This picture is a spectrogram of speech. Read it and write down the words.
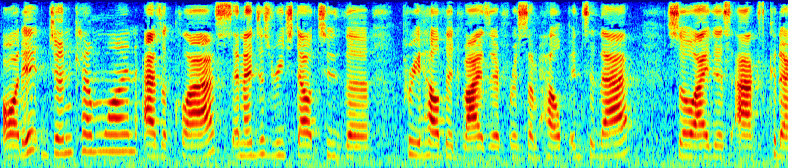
audit Gen Chem 1 as a class and I just reached out to the pre-health advisor for some help into that. So I just asked, could I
